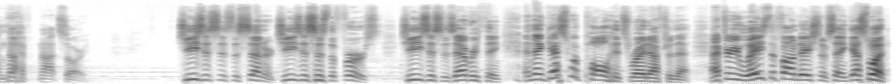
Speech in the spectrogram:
I'm not, not sorry. Jesus is the center. Jesus is the first. Jesus is everything. And then guess what Paul hits right after that? After he lays the foundation of saying, guess what?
